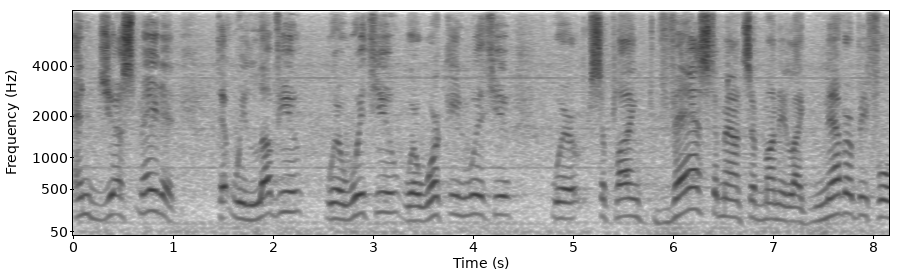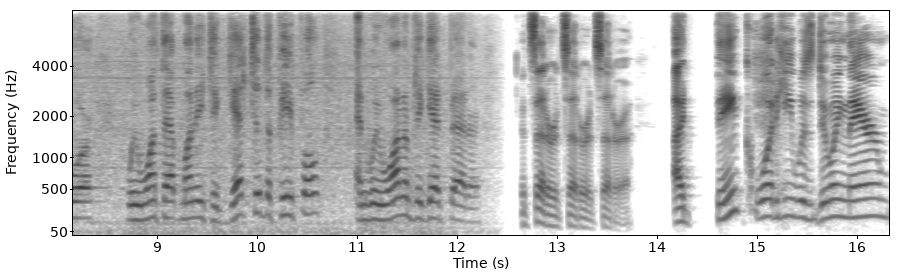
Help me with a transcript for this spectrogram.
and just made it, that we love you, we're with you, we're working with you, we're supplying vast amounts of money like never before. We want that money to get to the people, and we want them to get better. Et cetera, et cetera, et cetera. I think what he was doing there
